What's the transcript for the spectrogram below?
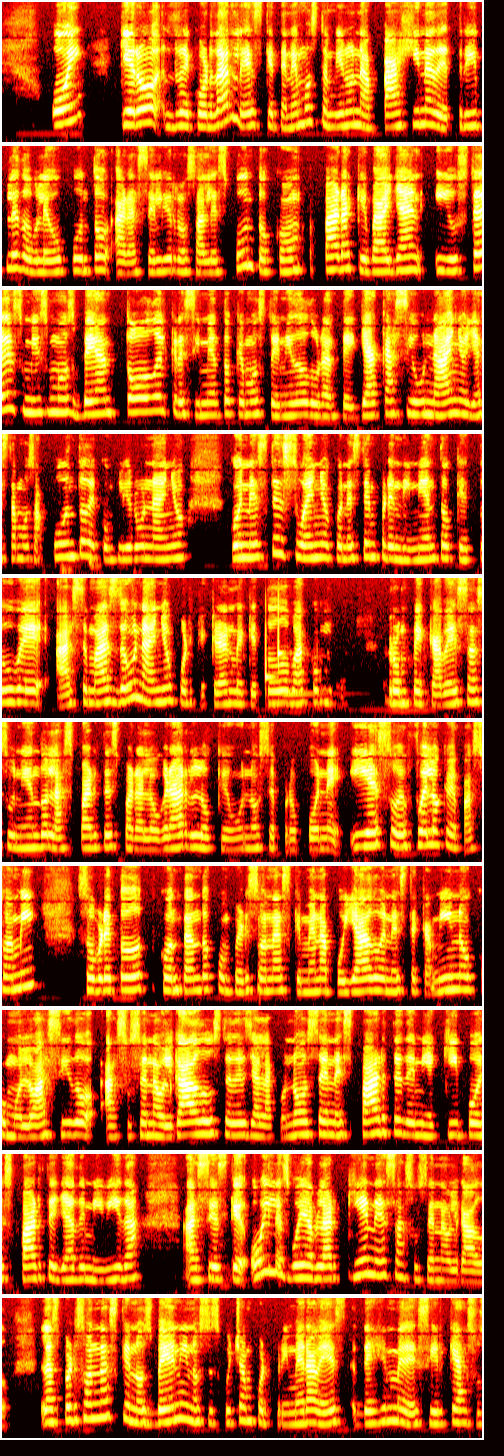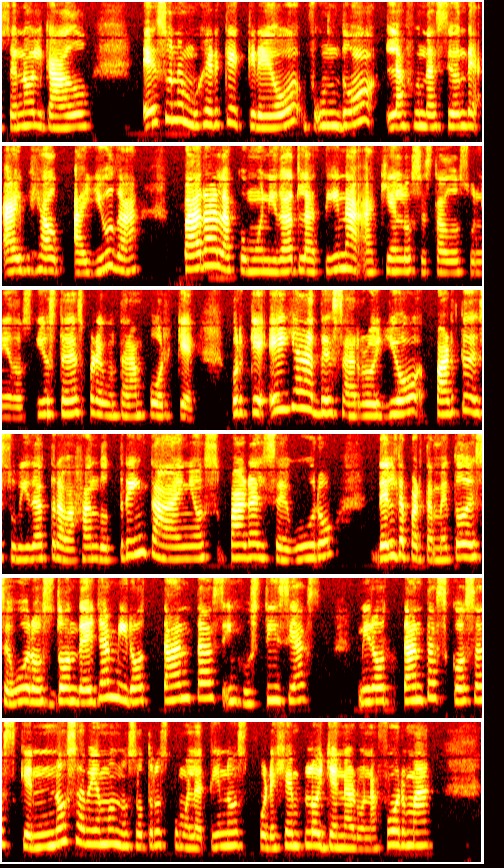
Hoy Quiero recordarles que tenemos también una página de www.aracelirosales.com para que vayan y ustedes mismos vean todo el crecimiento que hemos tenido durante ya casi un año. Ya estamos a punto de cumplir un año con este sueño, con este emprendimiento que tuve hace más de un año, porque créanme que todo va como rompecabezas uniendo las partes para lograr lo que uno se propone. Y eso fue lo que me pasó a mí, sobre todo contando con personas que me han apoyado en este camino, como lo ha sido Azucena Holgado, ustedes ya la conocen, es parte de mi equipo, es parte ya de mi vida. Así es que hoy les voy a hablar quién es Azucena Holgado. Las personas que nos ven y nos escuchan por primera vez, déjenme decir que Azucena Holgado es una mujer que creó, fundó la fundación de iHelp Ayuda para la comunidad latina aquí en los Estados Unidos. Y ustedes preguntarán por qué. Porque ella desarrolló parte de su vida trabajando 30 años para el seguro del Departamento de Seguros, donde ella miró tantas injusticias, miró tantas cosas que no sabíamos nosotros como latinos, por ejemplo, llenar una forma,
